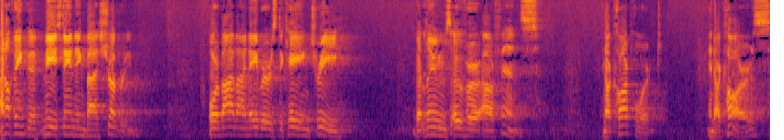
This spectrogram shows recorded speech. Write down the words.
I don't think that me standing by shrubbery or by my neighbor's decaying tree that looms over our fence and our carport and our cars,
